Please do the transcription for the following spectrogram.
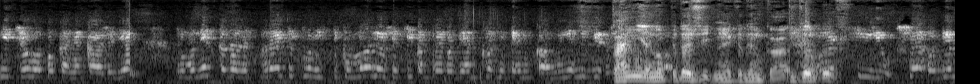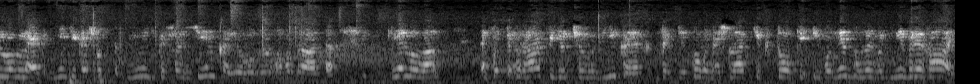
Нічого поки не каже. Я... Ну вони сказали, збирайте повністю бумаги, вже які там треба ДНК, не ДНК. Ну я не вірю. Та ні, ну підождіть, ну як ДНК. Тільки- Олексію, ще один момент. Мені тільки що мені тільки що жінка його його брата кинула фотографію чоловіка, як якого знайшла в Тіктокі, і вони були в одній бригаді.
